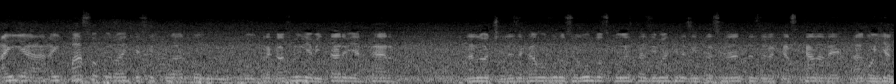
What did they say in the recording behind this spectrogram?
hay, hay, paso, pero hay que circular con, con, precaución y evitar viajar la noche. Les dejamos unos segundos con estas imágenes impresionantes de la cascada de Agoyán.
